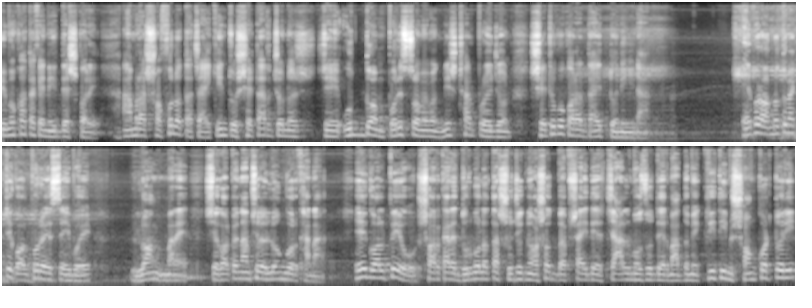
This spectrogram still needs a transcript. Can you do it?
বিমুখতাকে নির্দেশ করে। আমরা সফলতা চাই, কিন্তু সেটার জন্য যে উদ্যম, পরিশ্রম এবং নিষ্ঠার প্রয়োজন, সেটুকু করার দায়িত্ব নিই না। এরপর অন্যতম একটি গল্প রয়েছে এই বইয়ে, লং মানে সে গল্পের নাম ছিল লঙ্গরখানা। এই গল্পেও সরকারের দুর্বলতার সুযোগ নিয়ে অসৎ ব্যবসায়ীদের চাল মজুদের মাধ্যমে কৃত্রিম সংকট তৈরি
